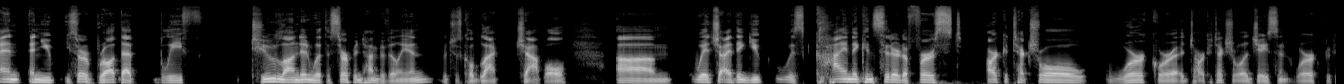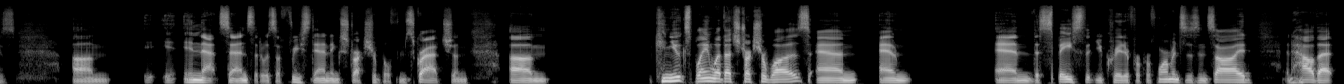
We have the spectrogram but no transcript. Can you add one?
And and you you sort of brought that belief to London with the Serpentine Pavilion, which was called Black Chapel, um, which I think you was kind of considered a first architectural work or an architectural adjacent work because um, in that sense that it was a freestanding structure built from scratch. And um, can you explain what that structure was and and and the space that you created for performances inside and how that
